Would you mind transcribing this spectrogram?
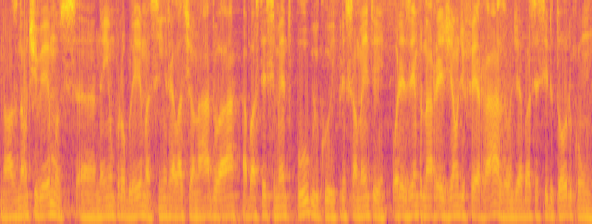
nós não tivemos uh, nenhum problema assim relacionado a abastecimento público e principalmente, por exemplo, na região de Ferraz, onde é abastecido todo com,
